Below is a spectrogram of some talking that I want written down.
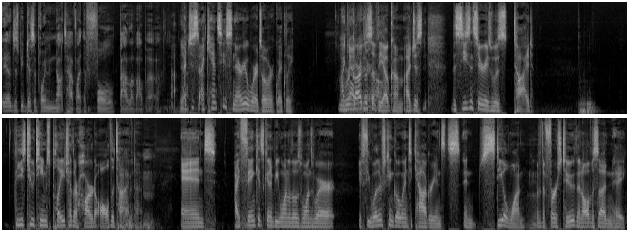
it'll just be disappointing not to have like the full Battle of Alberta. Uh, yeah. I just I can't see a scenario where it's over quickly. I Regardless of the outcome, I just the season series was tied. These two teams play each other hard all the time. All the time. Hmm. And I think it's going to be one of those ones where if the Oilers can go into Calgary and and steal one Mm-hmm. of the first two, then all of a sudden, hey,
